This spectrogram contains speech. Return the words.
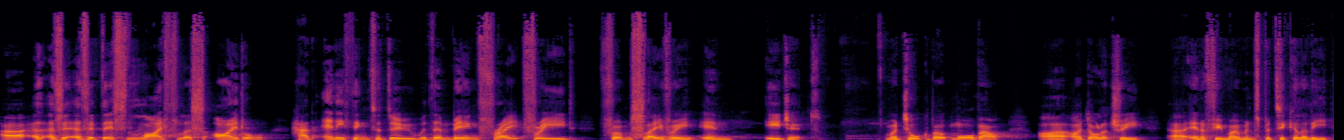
uh, as, as, if this lifeless idol had anything to do with them being fra- freed from slavery in Egypt. We'll talk about more about uh, idolatry uh, in a few moments, particularly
